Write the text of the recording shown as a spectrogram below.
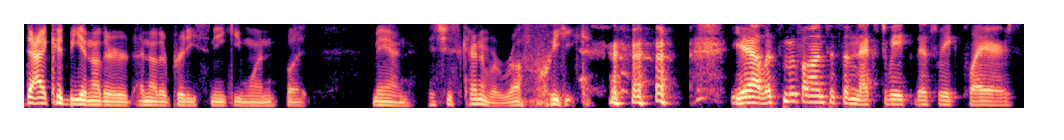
that could be another another pretty sneaky one, but man, it's just kind of a rough week. yeah, let's move on to some next week, this week players.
